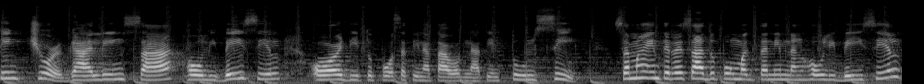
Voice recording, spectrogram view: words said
tincture galing sa holy basil or dito po sa tinatawag natin tulsi. Sa mga interesado pong magtanim ng holy basil,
